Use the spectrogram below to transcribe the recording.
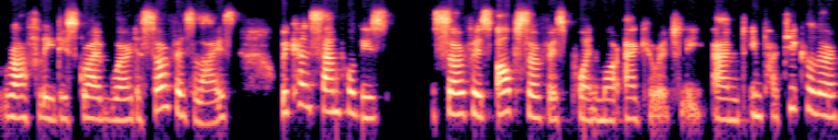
roughly describe where the surface lies, we can sample these surface off surface point more accurately and in particular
